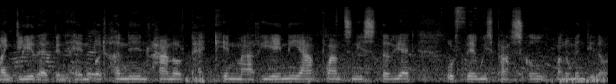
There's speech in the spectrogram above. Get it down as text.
mae glir erbyn hyn bod hynny'n rhan o'r pecyn mae rhieni a plant yn ei ystyried wrth ddewis pasgol maen nhw'n mynd iddo.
